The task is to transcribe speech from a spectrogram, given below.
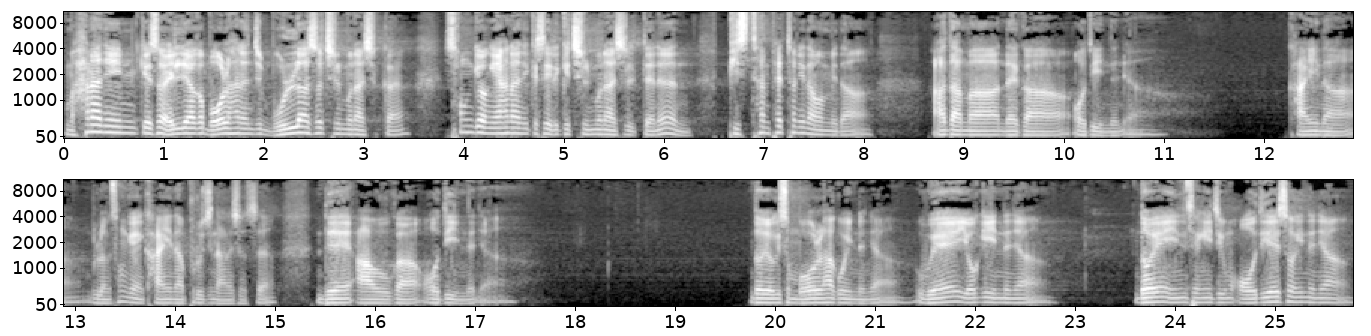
하나님께서 엘리야가 뭘 하는지 몰라서 질문하실까요? 성경에 하나님께서 이렇게 질문하실 때는 비슷한 패턴이 나옵니다. 아담아, 내가 어디 있느냐? 가이나, 물론 성경에 가이나 부르진 않으셨어요. 내 아우가 어디 있느냐? 너 여기서 뭘 하고 있느냐? 왜 여기 있느냐? 너의 인생이 지금 어디에 서 있느냐?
